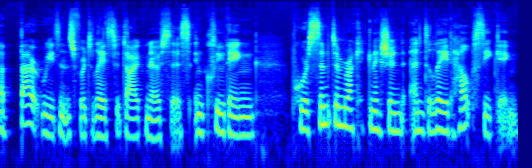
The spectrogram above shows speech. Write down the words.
about reasons for delays to diagnosis including poor symptom recognition, and delayed help seeking.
